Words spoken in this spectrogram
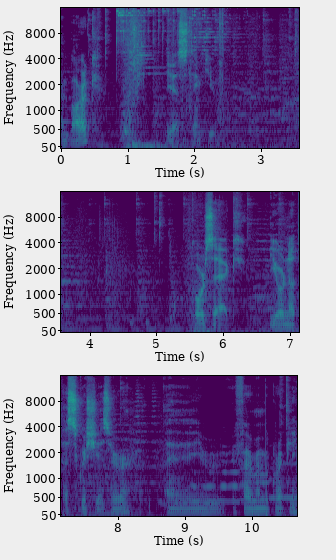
Embark? Yes, thank you. Corsac, you're not as squishy as her, uh, if I remember correctly.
